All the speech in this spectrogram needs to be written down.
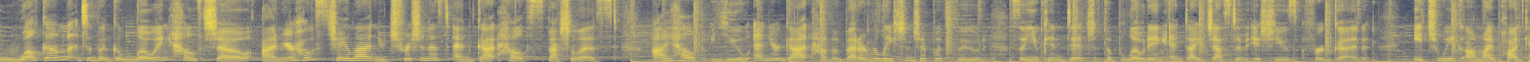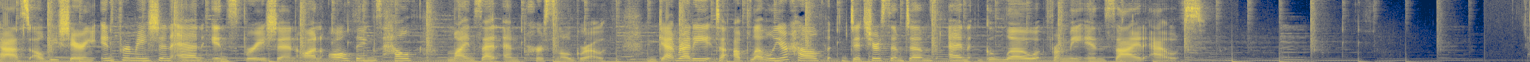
Welcome to the Glowing Health Show. I'm your host, Chela, nutritionist and gut health specialist. I help you and your gut have a better relationship with food so you can ditch the bloating and digestive issues for good. Each week on my podcast, I'll be sharing information and inspiration on all things health, mindset, and personal growth. Get ready to uplevel your health, ditch your symptoms, and glow from the inside out.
